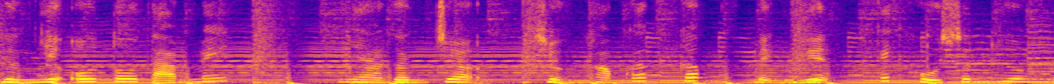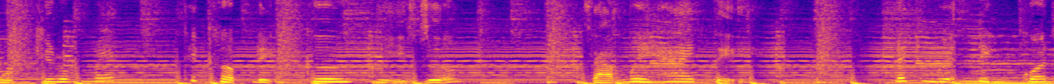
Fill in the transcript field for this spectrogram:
đường nhựa ô tô 8m, nhà gần chợ, trường học các cấp, bệnh viện, cách Hồ Xuân Hương 1 km, thích hợp định cư, nghỉ dưỡng, giá 12 tỷ. Đất Nguyễn Đình Quân,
